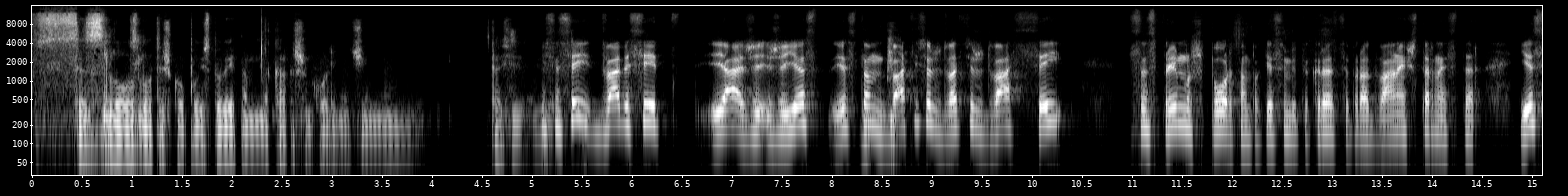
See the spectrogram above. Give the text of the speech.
se zelo, zelo težko poistovetim na kakršen koli način. ne. Kaj si? Mislim, sej 20, ja, že, že jaz, jaz tam 2000, 2002, sej sem spremljal šport, ampak jaz sem bil takrat, se pravi, 12-14 star. Jaz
